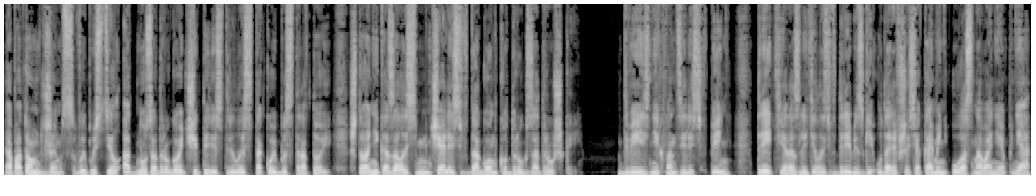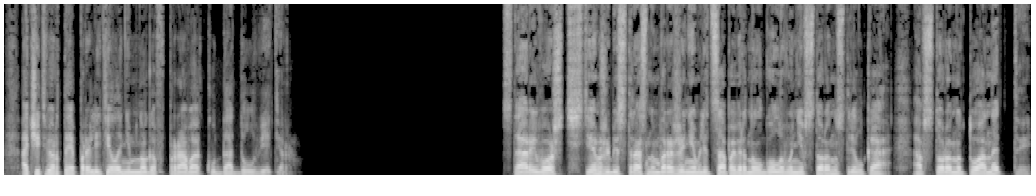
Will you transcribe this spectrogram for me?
А потом Джемс выпустил одну за другой четыре стрелы с такой быстротой, что они, казалось, мчались вдогонку друг за дружкой. Две из них вонзились в пень, третья разлетелась в дребезги, ударившись о камень у основания пня, а четвертая пролетела немного вправо, куда дул ветер. Старый вождь с тем же бесстрастным выражением лица повернул голову не в сторону стрелка, а в сторону Туанетты,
